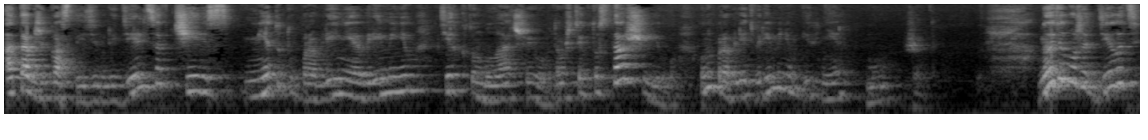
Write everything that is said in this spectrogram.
а также касты земледельцев через метод управления временем тех, кто младше его, потому что те, кто старше его, он управлять временем их не может. Но это может делать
